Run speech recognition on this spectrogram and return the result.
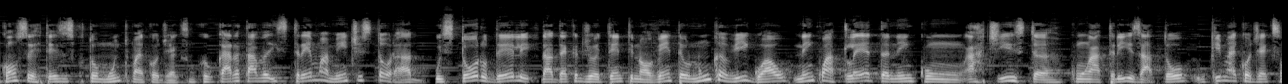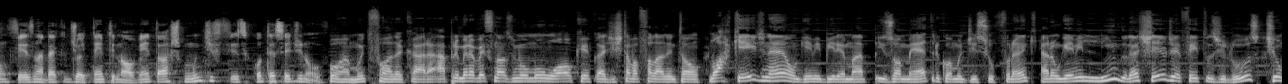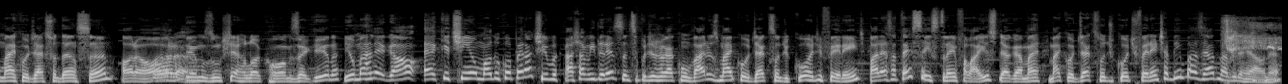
com certeza escutou muito Michael Jackson, porque o cara tava extremamente estourado. O estouro dele da década de 80 e 90 eu nunca vi igual, nem com atleta, nem com artista, com atriz, ator. O que Michael Jackson fez na década de 80 e 90 eu acho muito difícil acontecer de novo. Porra, muito foda, cara. A primeira vez que nós vimos o Moonwalker, a gente tava falando então no arcade, né? Um game beat'em up isométrico, como disse o Frank. Era um game lindo, né? Cheio de efeitos de luz. Tinha o Michael Jackson dançando. Ora, ora, Ora. temos um Sherlock Holmes aqui, né? E o mais legal é que tinha o modo cooperativo. Achava interessante, você podia jogar com vários Michael Jackson de cor diferente. Parece até ser estranho falar isso, DH, mas Michael Jackson de cor diferente é bem baseado na vida real, né?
